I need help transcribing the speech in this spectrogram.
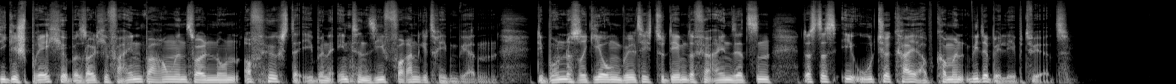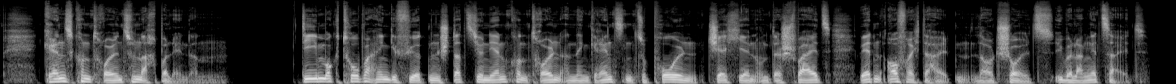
Die Gespräche über solche Vereinbarungen sollen nun auf höchster Ebene intensiv vorangetrieben werden. Die Bundesregierung will sich zudem dafür einsetzen, dass das EU-Türkei-Abkommen wiederbelebt wird. Grenzkontrollen zu Nachbarländern. Die im Oktober eingeführten stationären Kontrollen an den Grenzen zu Polen, Tschechien und der Schweiz werden aufrechterhalten, laut Scholz, über lange Zeit.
